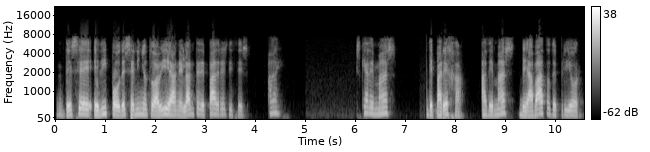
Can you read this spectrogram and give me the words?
de, ese Edipo, de ese niño todavía anhelante de padres, dices, ay, es que además de pareja, además de abad o de prior,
